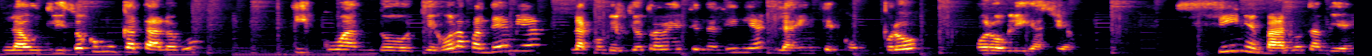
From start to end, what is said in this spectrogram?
la utilizó como un catálogo y cuando llegó la pandemia la convirtió otra vez en tienda en línea y la gente compró por obligación. Sin embargo, también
